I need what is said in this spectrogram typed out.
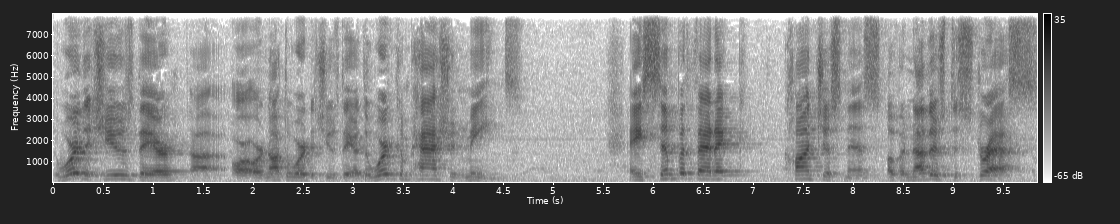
The word that's used there, uh, or, or not the word that's used there, the word compassion means a sympathetic consciousness of another's distress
